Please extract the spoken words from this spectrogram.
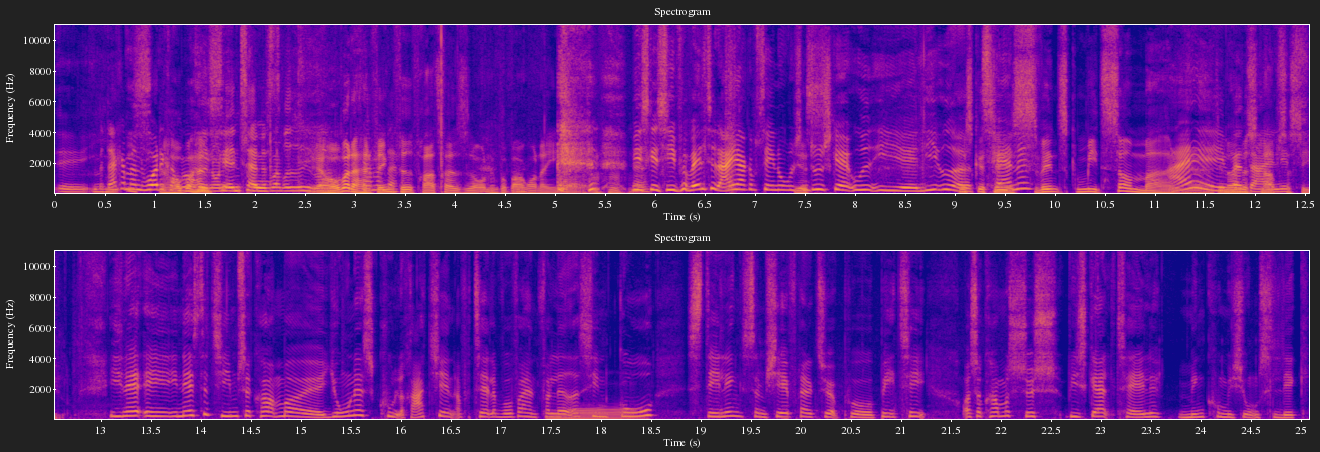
øh, Men der kan man hurtigt komme håber, ud i nogle interne stridigheder. Jeg håber, at Det han fik en fed fratrædelsesordning på baggrund af en. Vi skal sige farvel til dig, Jakob Sten Olsen. Yes. Du skal ud i øh, livet og Jeg skal tande. til svensk midsommer. Ej, det er noget med snaps dejligt. og sild. I, næ- i, næste time så kommer øh, Jonas Kul Ratjen og fortæller, hvorfor han forlader Nå. sin gode stilling som chefredaktør på BT. Og så kommer Søs. Vi skal tale Mink-kommissionslæg.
